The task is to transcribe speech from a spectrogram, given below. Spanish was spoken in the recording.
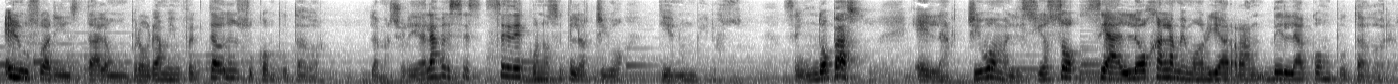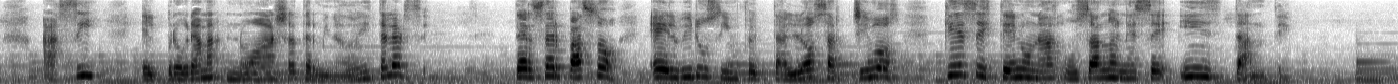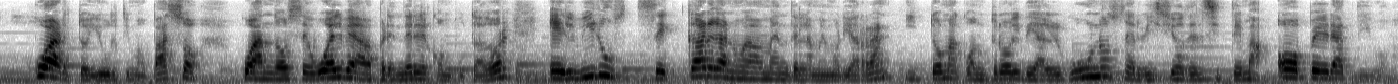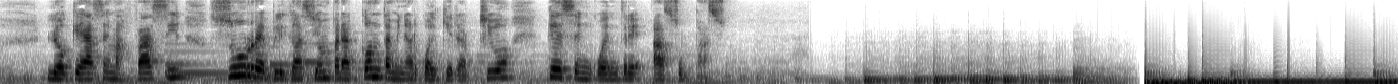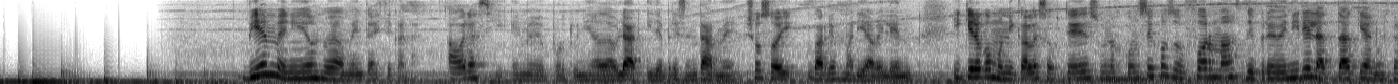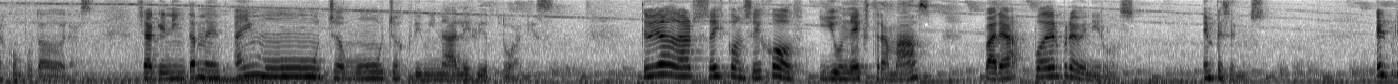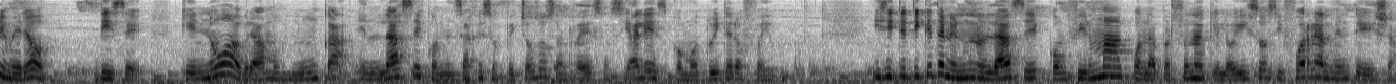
El usuario instala un programa infectado en su computador. La mayoría de las veces se desconoce que el archivo tiene un virus. Segundo paso. El archivo malicioso se aloja en la memoria RAM de la computadora. Así, el programa no haya terminado de instalarse. Tercer paso, el virus infecta los archivos que se estén usando en ese instante. Cuarto y último paso, cuando se vuelve a aprender el computador, el virus se carga nuevamente en la memoria RAM y toma control de algunos servicios del sistema operativo lo que hace más fácil su replicación para contaminar cualquier archivo que se encuentre a su paso. Bienvenidos nuevamente a este canal. Ahora sí, en mi oportunidad de hablar y de presentarme, yo soy Barrios María Belén y quiero comunicarles a ustedes unos consejos o formas de prevenir el ataque a nuestras computadoras ya que en Internet hay muchos, muchos criminales virtuales. Te voy a dar seis consejos y un extra más para poder prevenirlos. Empecemos. El primero dice que no abramos nunca enlaces con mensajes sospechosos en redes sociales como Twitter o Facebook. Y si te etiquetan en un enlace, confirma con la persona que lo hizo si fue realmente ella.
